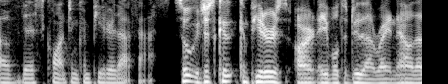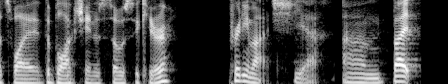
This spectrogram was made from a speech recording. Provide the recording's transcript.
of this quantum computer that fast. So just because computers aren't able to do that right now, that's why the blockchain is so secure. Pretty much, yeah. Um, but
